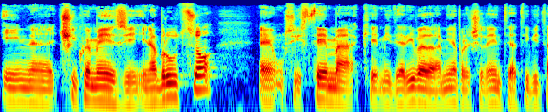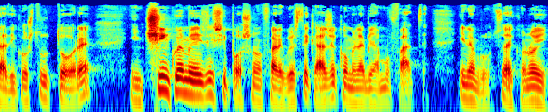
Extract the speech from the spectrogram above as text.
in 5 mesi in Abruzzo, è un sistema che mi deriva dalla mia precedente attività di costruttore, in cinque mesi si possono fare queste case come le abbiamo fatte in Abruzzo. Ecco, noi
